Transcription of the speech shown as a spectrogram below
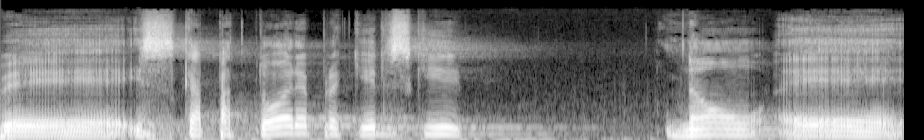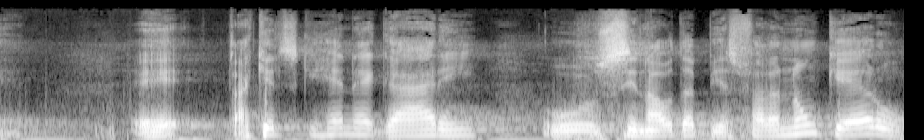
é, escapatória para aqueles que não é, é, aqueles que renegarem o sinal da besta. Fala, não quero,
